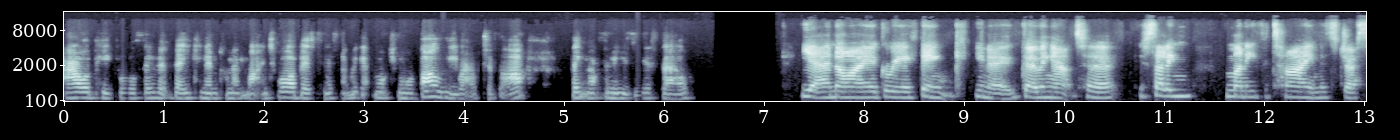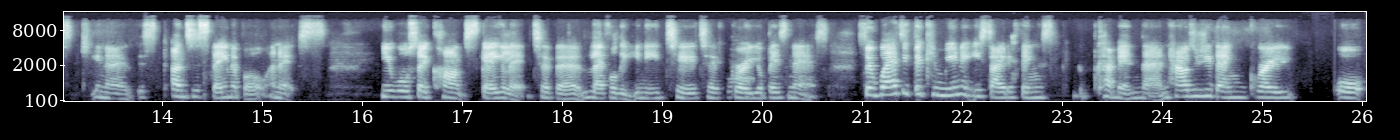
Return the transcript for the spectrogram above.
our people so that they can implement that into our business and we get much more value out of that, I think that's an easier sell. Yeah, no, I agree. I think, you know, going out to selling money for time is just you know it's unsustainable. And it's you also can't scale it to the level that you need to to grow your business. So where did the community side of things come in then? How did you then grow or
